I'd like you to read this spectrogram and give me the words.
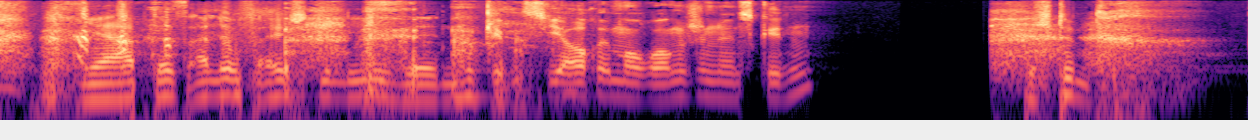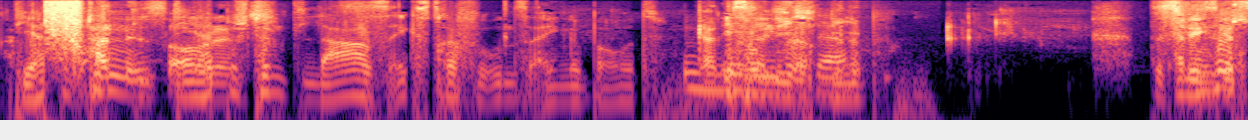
Ihr habt das alle falsch gelesen. Gibt's die auch im orangenen Skin? Bestimmt. Die hat bestimmt, die hat bestimmt Lars extra für uns eingebaut. Ganz Ist nicht sicher. lieb? An Deswegen dieser gibt's-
